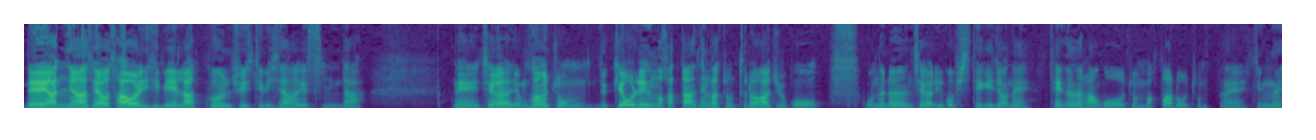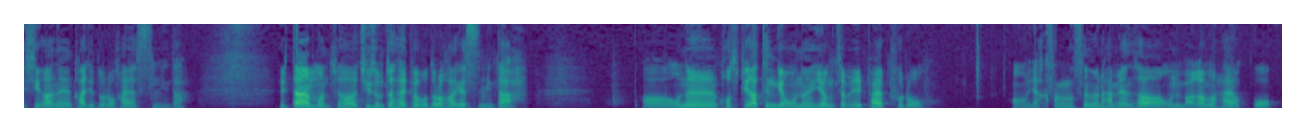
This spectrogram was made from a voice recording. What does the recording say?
네, 안녕하세요. 4월 22일 라쿤 주이스TV 시작하겠습니다. 네, 제가 영상을 좀 늦게 올리는 것 같다는 생각 좀 들어가지고, 오늘은 제가 7시 되기 전에 퇴근을 하고 좀 막바로 좀, 네, 찍는 시간을 가지도록 하였습니다. 일단 먼저 지수부터 살펴보도록 하겠습니다. 어, 오늘 코스피 같은 경우는 0.18%, 어, 약상승을 하면서 오늘 마감을 하였고,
